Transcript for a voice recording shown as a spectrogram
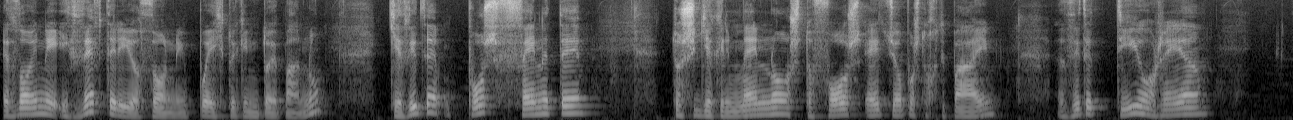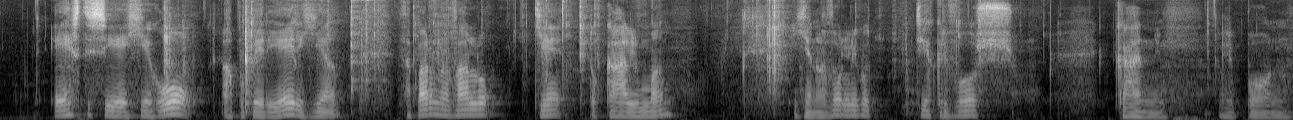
εδώ είναι η δεύτερη οθόνη που έχει το κινητό επάνω και δείτε πώς φαίνεται το συγκεκριμένο στο φως έτσι όπως το χτυπάει. Δείτε τι ωραία αίσθηση έχει. Εγώ από περιέργεια θα πάρω να βάλω και το κάλυμα για να δω λίγο τι ακριβώς κάνει. Λοιπόν,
